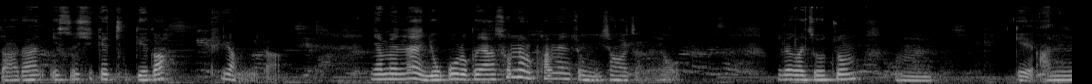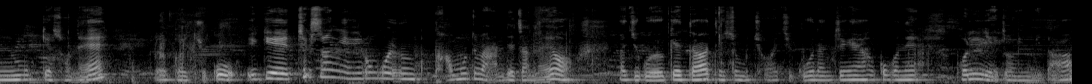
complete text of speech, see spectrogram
나란 이쑤시개 두 개가 필요합니다. 왜냐면은 요거를 그냥 손으로 파면 좀 이상하잖아요. 그래가지고 좀 음, 이게 안 묻게 손에 그래가지고 이게 책상에 이런 거에는 다 묻으면 안 되잖아요. 가지고 여기에다 대신 묻혀가지고 나중에 한꺼번에 버릴 예정입니다.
